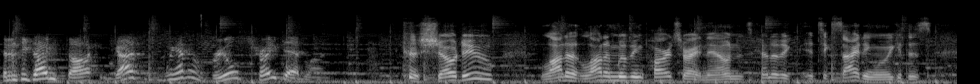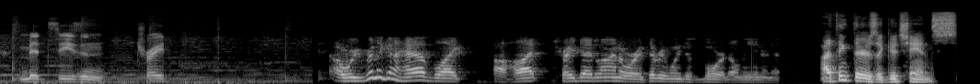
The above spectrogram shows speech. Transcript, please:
Tennessee Titans talk. Guys, we have a real trade deadline. Show do. A lot of a lot of moving parts right now, and it's kind of it's exciting when we get this mid-season trade. Are we really going to have like a hot trade deadline, or is everyone just bored on the internet? I think there's a good chance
